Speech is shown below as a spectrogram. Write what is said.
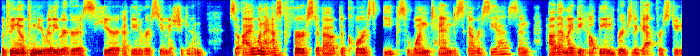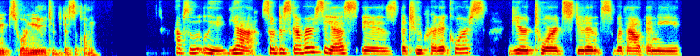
which we know can be really rigorous here at the University of Michigan. So I want to ask first about the course EECS 110 Discover CS and how that might be helping bridge the gap for students who are new to the discipline. Absolutely. Yeah. So Discover CS is a two credit course geared towards students without any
